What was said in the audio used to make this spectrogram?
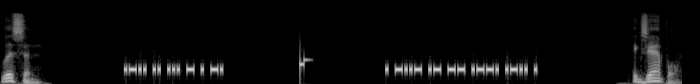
Listen. Example.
